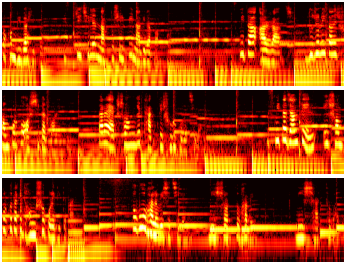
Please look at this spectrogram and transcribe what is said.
তখন বিবাহিত, স্ত্রী ছিলেন নাট্যশিল্পী নাদিরা বাব্য স্মিতা আর রাজ দুজনেই তাদের সম্পর্ক অস্বীকার করেননি। তারা একসঙ্গে থাকতে শুরু করেছিলেন। স্মিতা জানতেন এই সম্পর্ক তাকে ধ্বংস করে দিতে পারে। তবুও ভালোবেসেছিলেন, নিঃশর্তভাবে, নিঃস্বার্থভাবে।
